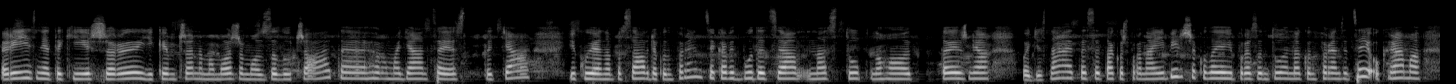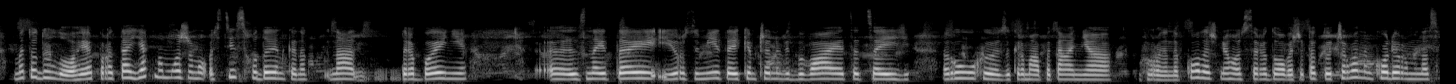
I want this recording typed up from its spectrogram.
різні такі шари, яким чином ми можемо залучати громадян. Це є стаття, яку я написав для конференції, яка відбудеться наступного тижня. Ви дізнаєтеся також про неї більше, коли я її презентую на конференції. Це є окрема методологія про те, як ми можемо ось ці сходинки на, на драбині знайти і розуміти, яким чином відбувається цей рух, е, зокрема питання охорони навколишнього середовища. Тобто червоним кольором у нас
